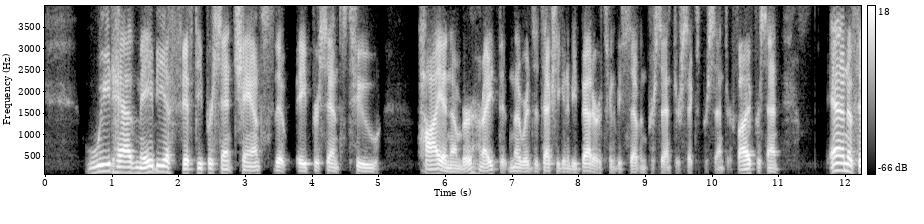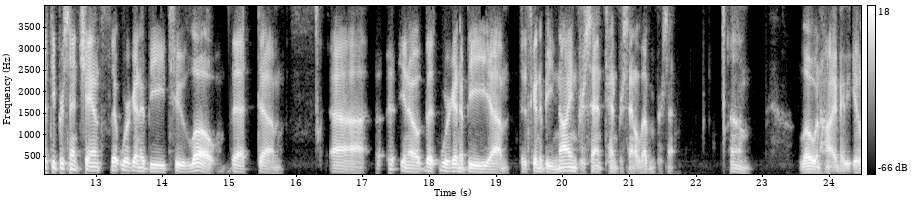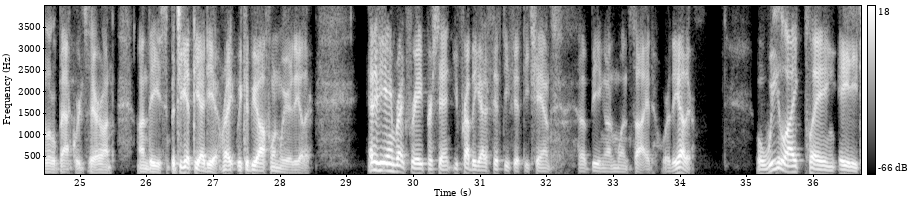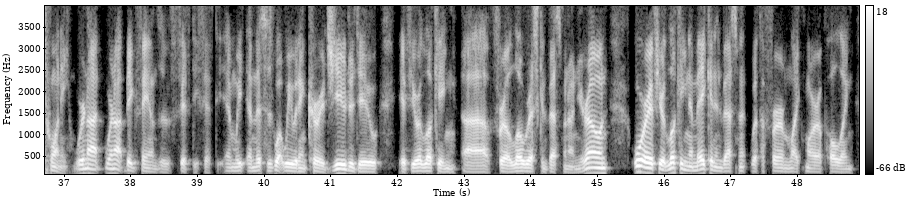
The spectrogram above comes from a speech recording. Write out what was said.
we'd have maybe a 50% chance that 8%'s too high a number, right? In other words, it's actually going to be better. It's going to be 7% or 6% or 5%. And a 50% chance that we're going to be too low, that um, uh, you know, that we're going to be, um, that it's going to be 9%, 10%, 11%. Um, low and high, maybe get a little backwards there on, on these, but you get the idea, right? We could be off one way or the other. And if you aim right for 8%, you've probably got a 50-50 chance of being on one side or the other. Well, we like playing 80-20. We're not we're not big fans of 50-50, and we and this is what we would encourage you to do if you're looking uh, for a low risk investment on your own, or if you're looking to make an investment with a firm like Mara Poling,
